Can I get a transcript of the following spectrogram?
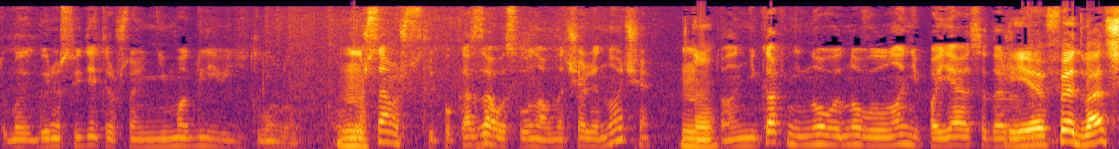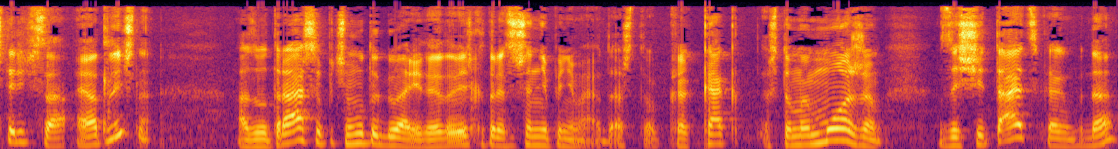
то мы говорим свидетелям, что они не могли видеть Луну. Ну. То же самое, что если показалась Луна в начале ночи, Ну. то она никак не новая, новая Луна не появится даже... ЕФ 24 часа. И отлично. А вот Раши почему-то говорит, это вещь, которую я совершенно не понимаю, да, что, как, как, что мы можем засчитать, как бы, да,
